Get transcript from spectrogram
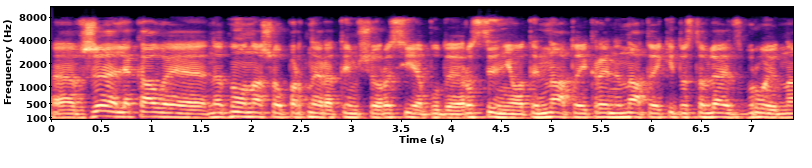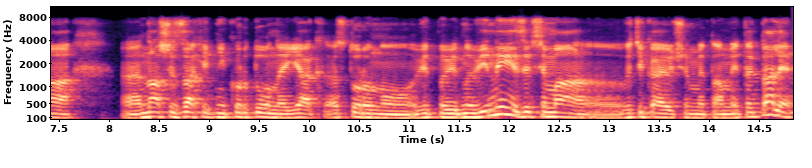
вже лякали не одного нашого партнера тим, що Росія буде розцінювати НАТО і країни НАТО, які доставляють зброю на наші західні кордони як сторону відповідно війни зі всіма е, витікаючими там і так далі.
